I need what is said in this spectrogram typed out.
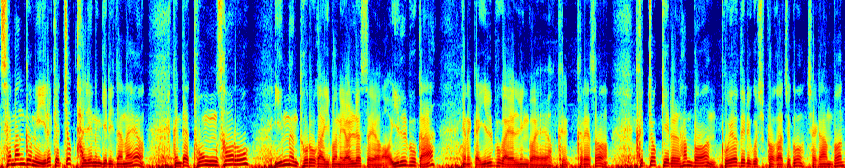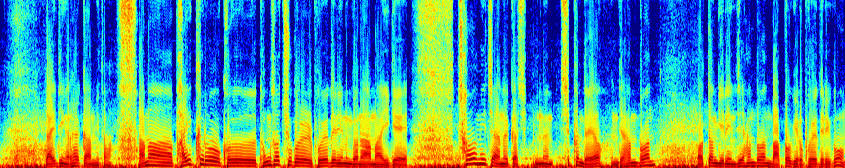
새만금이 이렇게 쭉 달리는 길이잖아요. 근데 동서로 있는 도로가 이번에 열렸어요. 어, 일부가 그러니까 일부가 열린 거예요. 그, 그래서 그쪽 길을 한번 보여드리고 싶어 가지고 제가 한번 라이딩을 할까 합니다. 아마 바이크로 그 동서축을 보여드리는 거는 아마 이게 처음이지 않을까 싶는, 싶은데요. 이제 한번 어떤 길인지 한번 맛보기로 보여드리고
